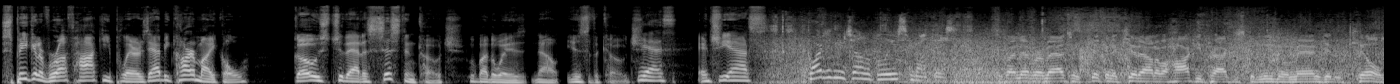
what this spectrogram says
Speaking of rough hockey players, Abby Carmichael goes to that assistant coach, who, by the way, is now is the coach. Yes. And she asks, Why didn't you tell the police about this? Because I never imagined kicking a kid out of a hockey practice could lead to a man getting killed.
